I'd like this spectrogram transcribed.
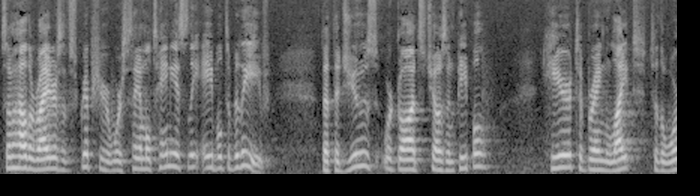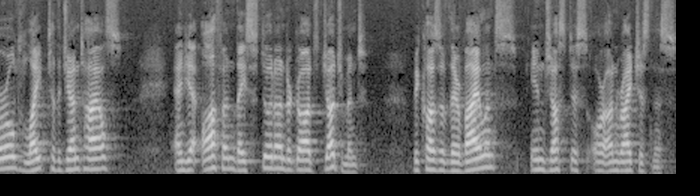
Somehow the writers of Scripture were simultaneously able to believe that the Jews were God's chosen people here to bring light to the world, light to the Gentiles, and yet often they stood under God's judgment because of their violence, injustice, or unrighteousness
